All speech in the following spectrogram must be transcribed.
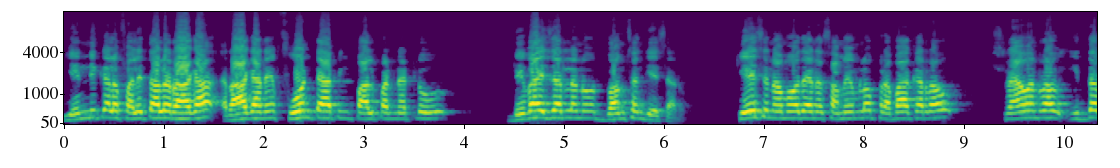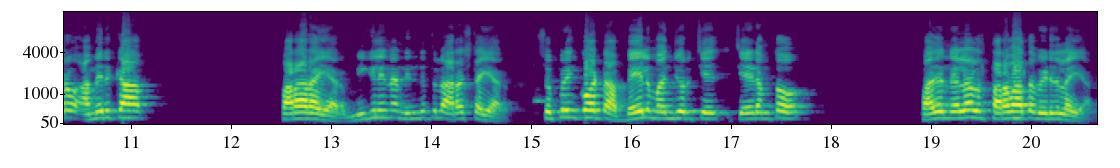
ఎన్నికల ఫలితాలు రాగా రాగానే ఫోన్ ట్యాపింగ్ పాల్పడినట్లు డివైజర్లను ధ్వంసం చేశారు. కేసు నమోదైన సమయంలో ప్రభాకర్ రావు శ్రావణ్ రావు ఇద్దరు అమెరికా పరారయ్యారు. మిగిలిన నిందితులు అరెస్ట్ అయ్యారు. సుప్రీంకోర్టు బెయిల్ మంజూరు చే- చేయడంతో పది నెలల తర్వాత విడుదలయ్యారు.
